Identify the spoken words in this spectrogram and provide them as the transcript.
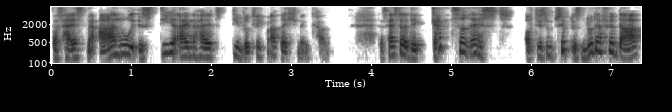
Das heißt, eine ALU ist die Einheit, die wirklich mal rechnen kann. Das heißt aber, der ganze Rest auf diesem Chip ist nur dafür da,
